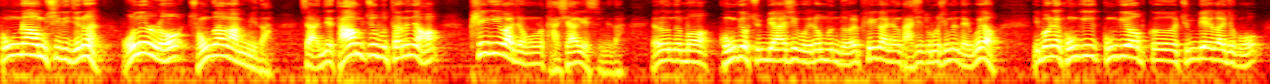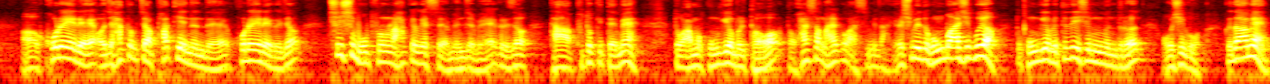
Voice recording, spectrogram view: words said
복나움 시리즈는 오늘로 종강합니다. 자, 이제 다음 주부터는요, 필기 과정으로 다시 하겠습니다. 여러분들 뭐 공기업 준비하시고 이런 분들 필기 과정 다시 들어오시면 되고요. 이번에 공기, 공기업 그 준비해 가지고, 어, 코레일에 어제 합격자 파티 했는데, 코레일에 그죠? 75%는 합격했어요, 면접에. 그래서 다 붙었기 때문에 또 아마 공기업을 더, 더 활성화할 것 같습니다. 열심히도 공부하시고요. 또 공기업에 뜯으시는 분들은 오시고. 그 다음에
